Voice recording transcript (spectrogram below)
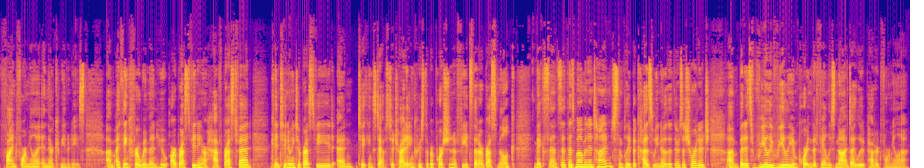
find formula in their communities. Um, I think for women who are breastfeeding or have breastfed, continuing to breastfeed and taking steps to try to increase the proportion of feeds that are breast milk makes sense at this moment in time, simply because we know that there's a shortage. Um, but it's really, really important that families not dilute powdered formula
